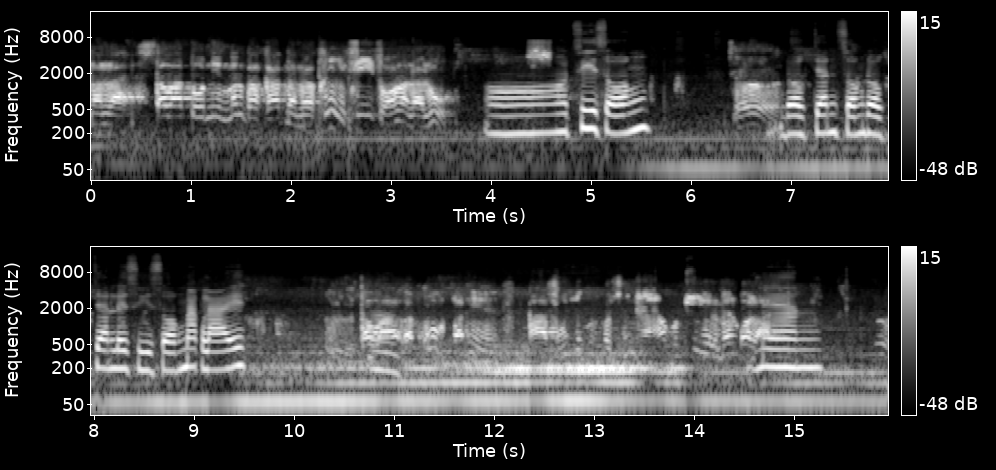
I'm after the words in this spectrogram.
นั่นแหละแต่ว่าตัวนี้มันก็คักนั่นน่ะคือสี่สองนั่นละลูก อ๋อสี่สองเออดอกจันสองดอกจันเลยสี่สองมากหลายเออแต่ว่าอันคู่ฝันนี่หาศูนย์ก็ศูนย์หาก็มีอยู่แล้วแม่นบ่ล่ะแมนเออ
